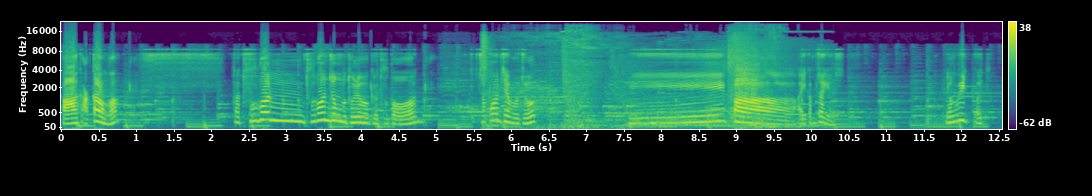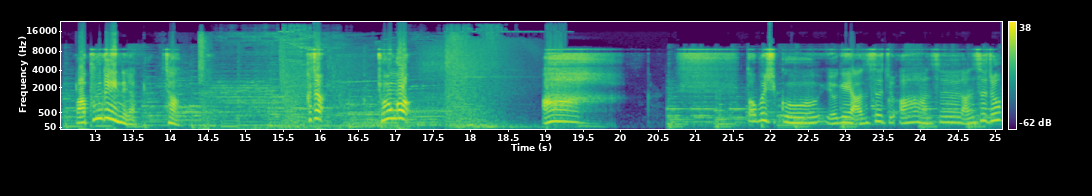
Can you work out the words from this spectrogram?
아 아까운가? 두 번, 두 번 정도 돌려볼게요, 두 번. 첫 번째 보죠. 삐빠. 아이, 깜짝이야. 씨. 영비, 어, 아, 풍등이 있네, 야. 자. 가자! 좋은 거! 아. 더블 19. 여기에 안 쓰죠. 아, 안 쓰, 안 쓰죠?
